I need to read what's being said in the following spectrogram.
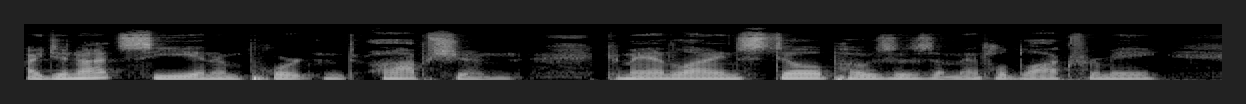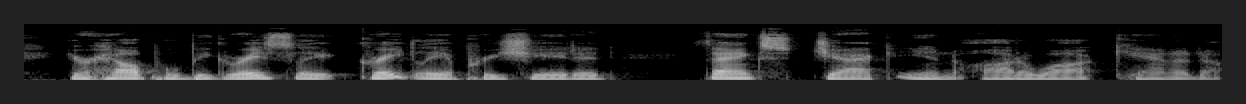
I do not see an important option. Command line still poses a mental block for me. Your help will be greatly, greatly appreciated. Thanks, Jack in Ottawa, Canada.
